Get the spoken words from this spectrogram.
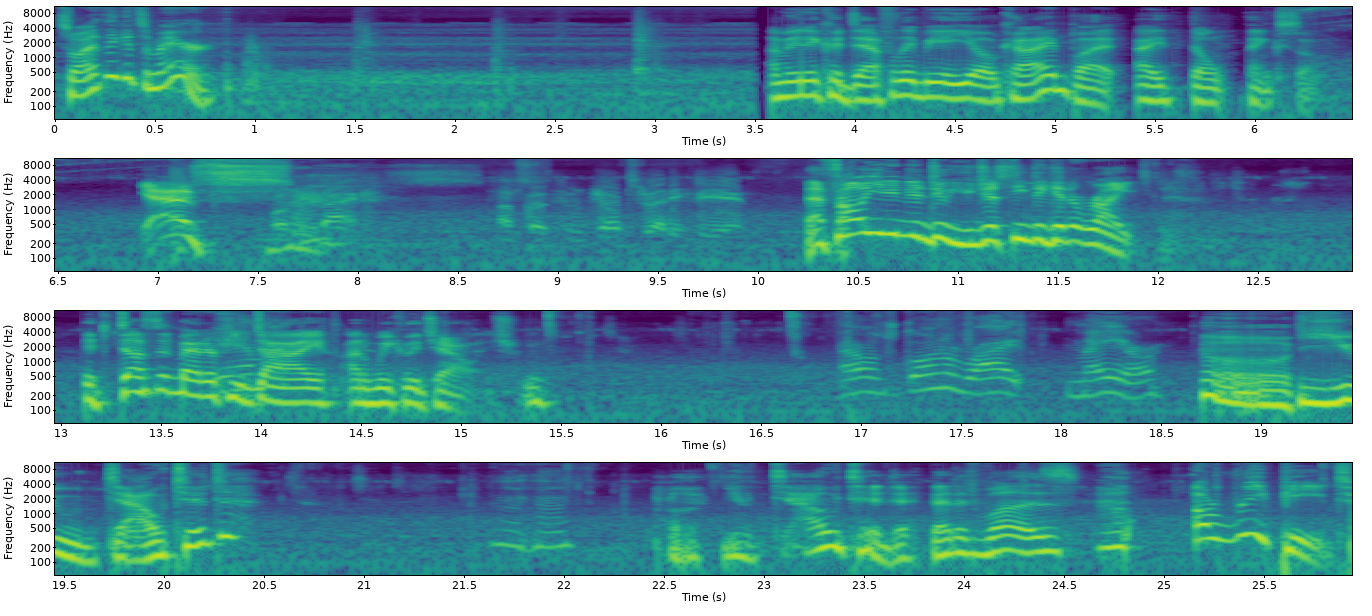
So I think it's a mare. I mean, it could definitely be a yokai, but I don't think so. Yes! Welcome back. I've got some jobs ready for you. That's all you need to do. You just need to get it right. It doesn't matter if you Damn die on weekly challenge. I was gonna write mayor. Oh, you doubted? Mm-hmm. You doubted that it was a repeat.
